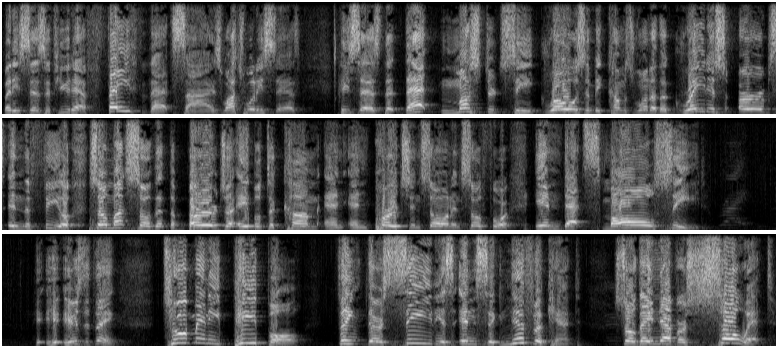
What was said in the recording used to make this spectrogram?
but he says if you'd have faith that size, watch what he says he says that that mustard seed grows and becomes one of the greatest herbs in the field, so much so that the birds are able to come and, and perch and so on and so forth in that small seed. Right. Here's the thing too many people think their seed is insignificant, so they never sow it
